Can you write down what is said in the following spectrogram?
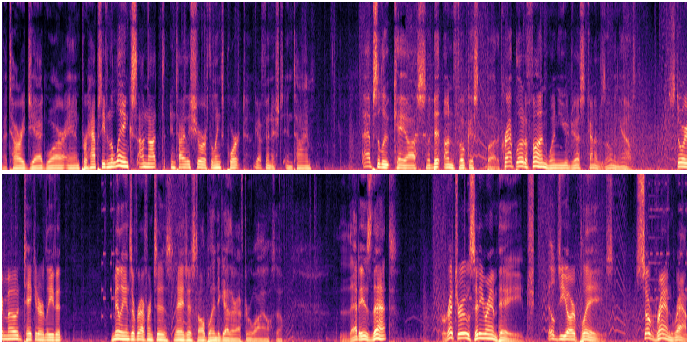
Atari Jaguar, and perhaps even the Lynx. I'm not entirely sure if the Lynx port got finished in time. Absolute chaos, a bit unfocused, but a crap load of fun when you're just kind of zoning out. Story mode, take it or leave it. Millions of references, they just all blend together after a while, so. That is that. Retro City Rampage, LGR Plays, Saran Wrap,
